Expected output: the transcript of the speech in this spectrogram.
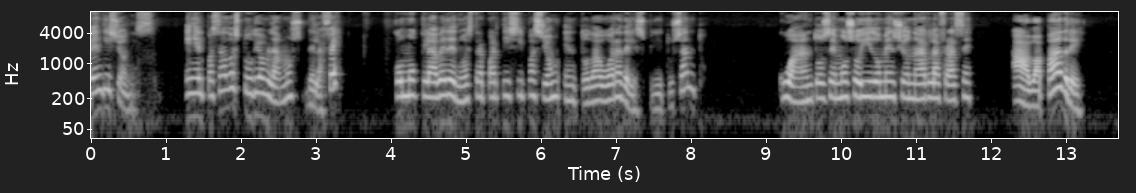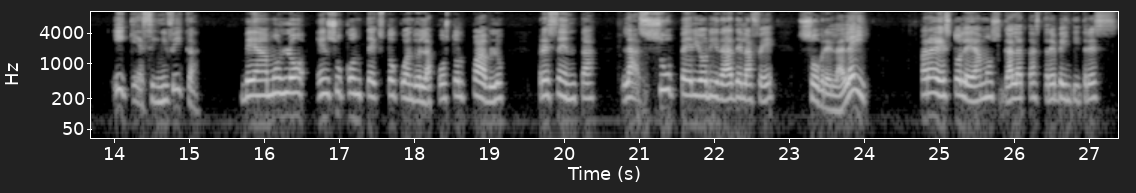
Bendiciones. En el pasado estudio hablamos de la fe como clave de nuestra participación en toda hora del Espíritu Santo. ¿Cuántos hemos oído mencionar la frase Abba Padre? ¿Y qué significa? Veámoslo en su contexto cuando el apóstol Pablo presenta la superioridad de la fe sobre la ley. Para esto leamos Gálatas 3:23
